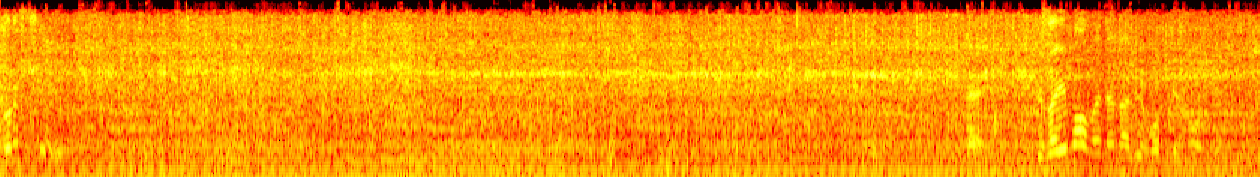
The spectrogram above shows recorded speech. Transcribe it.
Короче. Ей, заїбав мене наліво кинути.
